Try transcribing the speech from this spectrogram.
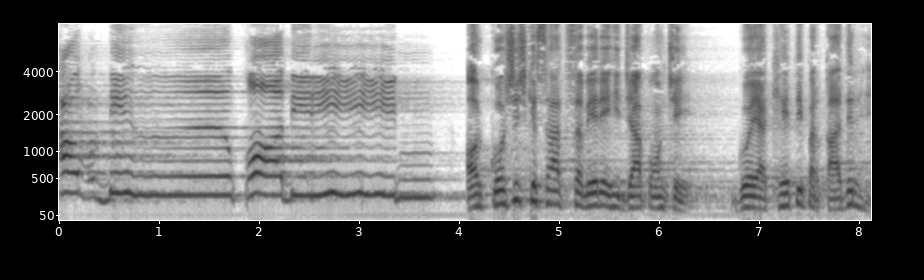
حرد قادرين۔ اور کوشش کے ساتھ سویرے ہی جا پہنچے گویا کھیتی پر قادر ہیں۔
